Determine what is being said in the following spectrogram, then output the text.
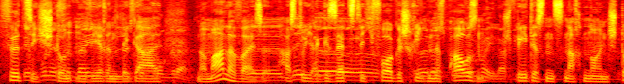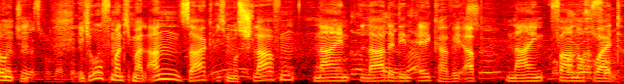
40 Stunden wären legal. Normalerweise hast du ja gesetzlich vorgeschriebene Pausen, spätestens nach neun Stunden. Ich rufe manchmal an, sag, ich muss schlafen. Nein, lade den LKW ab. Nein, fahr noch weiter.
